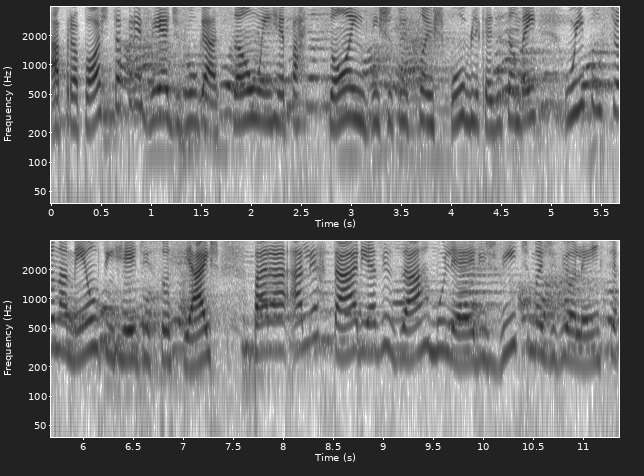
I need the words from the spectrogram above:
A proposta prevê a divulgação em repartições, instituições públicas e também o impulsionamento em redes sociais para alertar e avisar mulheres vítimas de violência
